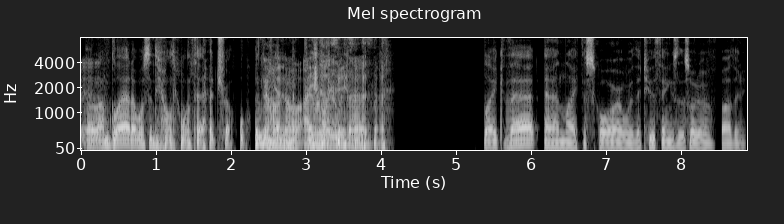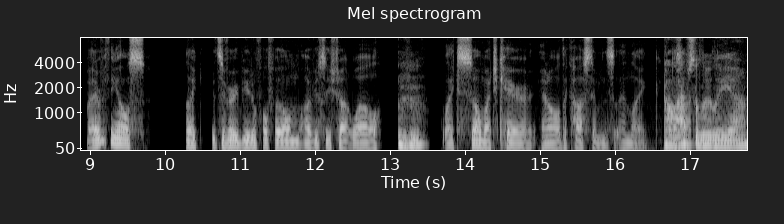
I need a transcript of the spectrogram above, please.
Uh, I'm glad I wasn't the only one that had trouble. with No, that. no, I relate with that. Like that and like the score were the two things that sort of bothered me. But everything else, like it's a very beautiful film, obviously shot well. hmm Like so much care in all the costumes and like Oh, design. absolutely, yeah.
